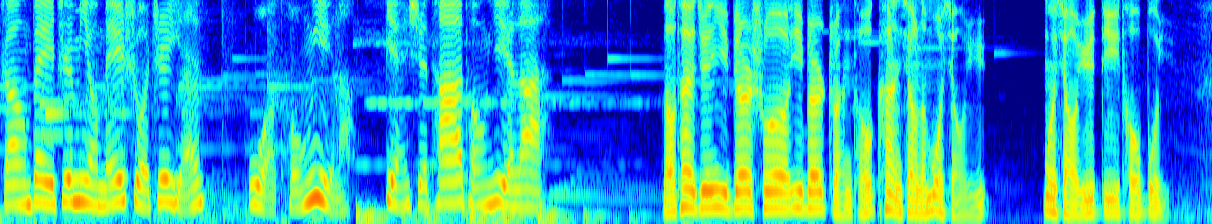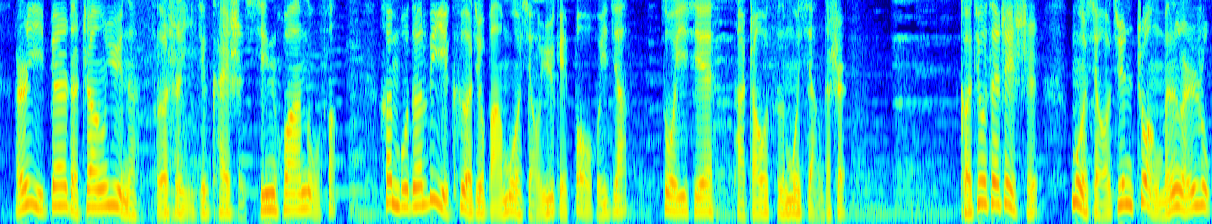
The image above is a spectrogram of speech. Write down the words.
长辈之命，媒妁之言，我同意了，便是他同意了。老太君一边说，一边转头看向了莫小鱼。莫小鱼低头不语，而一边的张玉呢，则是已经开始心花怒放，恨不得立刻就把莫小鱼给抱回家，做一些他朝思暮想的事。可就在这时，莫小军撞门而入，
